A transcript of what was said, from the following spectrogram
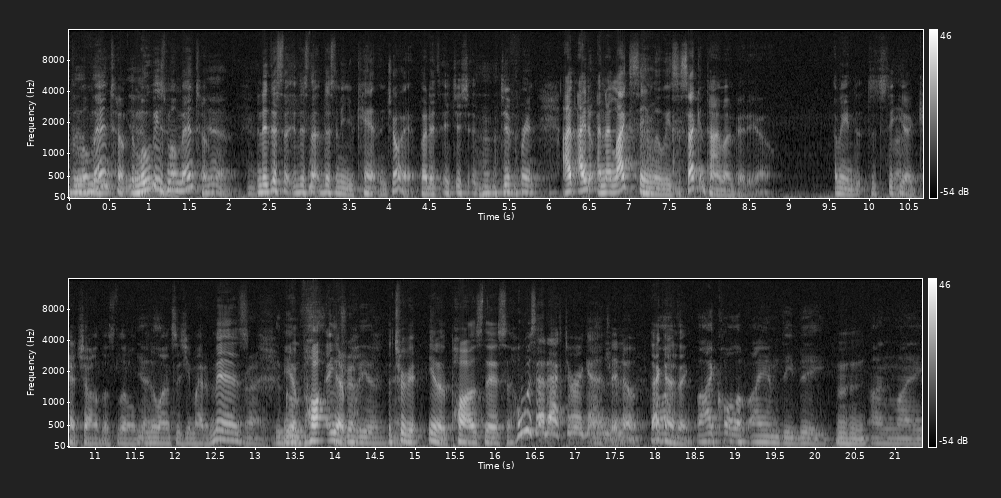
the, momentum, the yeah, movie's yeah, momentum. Yeah. yeah. And it doesn't, not, doesn't mean you can't enjoy it, but it, it just it's different. I, I and I like seeing movies the second time on video. I mean, to, to see, you know, catch all those little Yes. nuances you might have missed. Right. The You know, pa- the you know, trivia, The yeah. trivia, you know, pause this. Who was that actor again? You know, that Well, kind of thing. Well, I call up IMDb Mhm. on my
